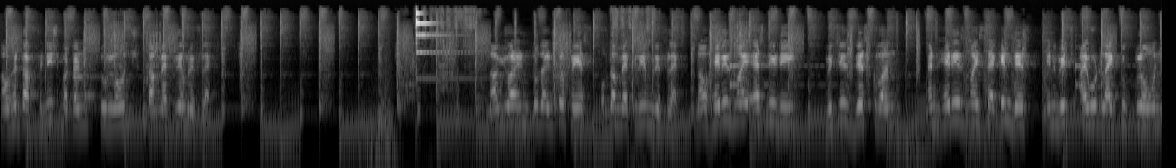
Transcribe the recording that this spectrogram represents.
Now hit the finish button to launch the Macrium Reflect. Now you are into the interface of the Macrium Reflect. Now here is my SSD which is disk 1 and here is my second disk in which I would like to clone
